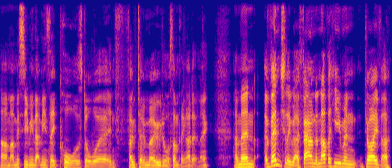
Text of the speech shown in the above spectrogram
Um, I'm assuming that means they'd paused or were in photo mode or something. I don't know. And then eventually, I found another human driver,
